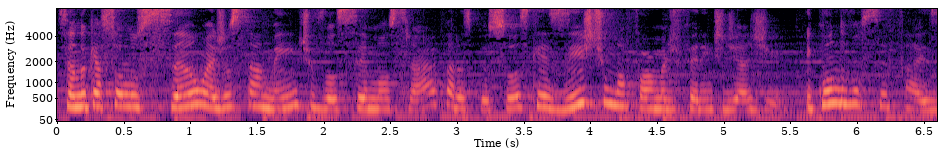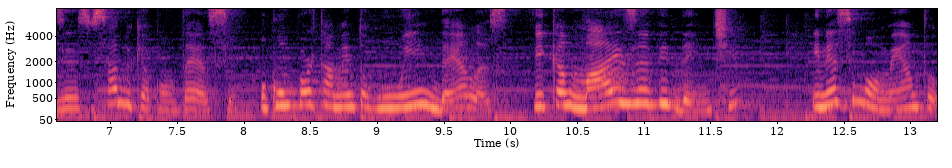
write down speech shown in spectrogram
Sendo que a solução é justamente você mostrar para as pessoas que existe uma forma diferente de agir. E quando você faz isso, sabe o que acontece? O comportamento ruim delas fica mais evidente e nesse momento,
